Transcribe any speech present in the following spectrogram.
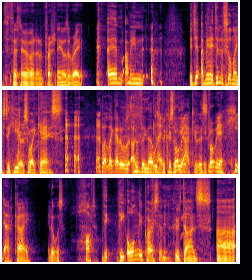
That's the first time I've had an impression of was it right? Um, I mean, it. I mean, it didn't feel nice to hear, so I guess. but like, I don't. I don't think that was Kai, because of the accuracy. he brought me a heater, Kai. And it was hot. the the only person who does uh,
